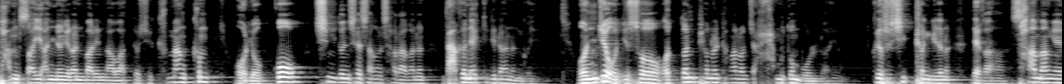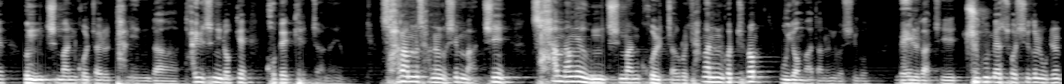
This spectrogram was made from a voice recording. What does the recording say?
밤사이 안녕이라는 말이 나왔듯이 그만큼 어렵고 힘든 세상을 살아가는 나그네 길이라는 거예요. 언제 어디서 어떤 편을 당하는지 아무도 몰라요. 그래서 시편 기자는 내가 사망의 음침한 골짜기를 다닌다. 다윗은 이렇게 고백했잖아요. 사람 사는 것이 마치 사망의 음침한 골짜기로 향한 것처럼 위험하다는 것이고 매일같이 죽음의 소식을 우리는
